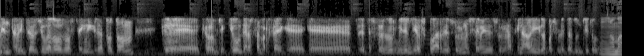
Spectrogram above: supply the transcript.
mentalitzar els jugadors, els tècnics, a tothom, que, que l'objectiu encara està per fer, que, que després dels vuitens i els quarts, després unes semis, després una final i la possibilitat d'un títol. Home,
